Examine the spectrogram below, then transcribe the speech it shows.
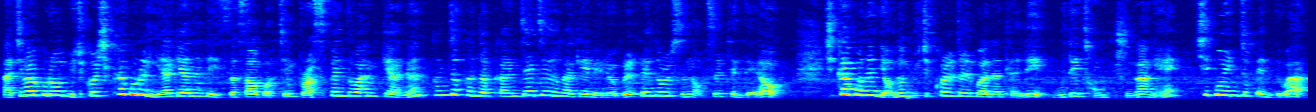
마지막으로 뮤지컬 시카고를 이야기하는 데 있어서 멋진 브라스 밴드와 함께하는 끈적끈적한 재즈 음악의 매력을 빼놓을 수는 없습니다. 없을 텐데요. 시카고는 여느 뮤지컬들과는 달리 무대 정중앙에 15인조 밴드와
